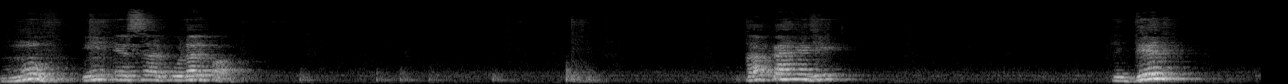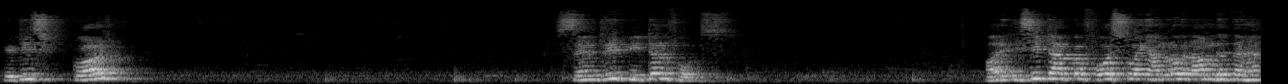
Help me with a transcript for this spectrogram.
move in a circular path तब कहेंगे जी कि then it is called centripetal force. और इसी टाइप का फोर्स को ही हम लोग नाम देते हैं,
